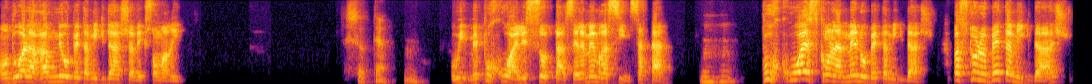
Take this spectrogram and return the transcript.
on doit la ramener au Beth Amikdash avec son mari? Sautin. Mhm. Oui, mais pourquoi? Elle est sota, c'est la même racine, Satan. Mhm. Pourquoi est-ce qu'on l'amène au Beth Amikdash? Parce que le Beth Amikdash,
